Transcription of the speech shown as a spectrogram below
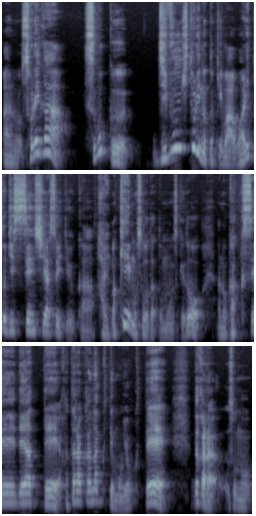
あのそれがすごく自分一人の時は割と実践しやすいというか、はい。まあ、K もそうだと思うんですけどあの学生であって働かなくてもよくてだからその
